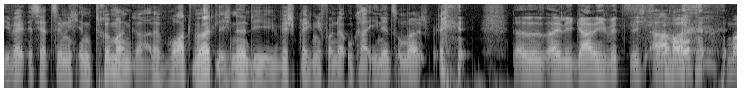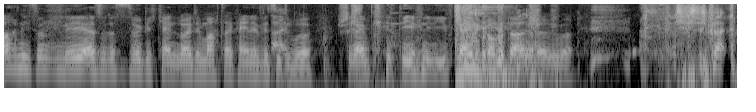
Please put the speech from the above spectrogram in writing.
die Welt ist ja ziemlich in Trümmern gerade, wortwörtlich, ne? Die, wir sprechen nicht von der Ukraine zum Beispiel. Das ist eigentlich gar nicht witzig, aber. mach nicht so. Nee, also das ist wirklich kein. Leute, macht da keine Witze Nein. drüber. Schreibt definitiv keine Kommentare darüber. Schreibt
